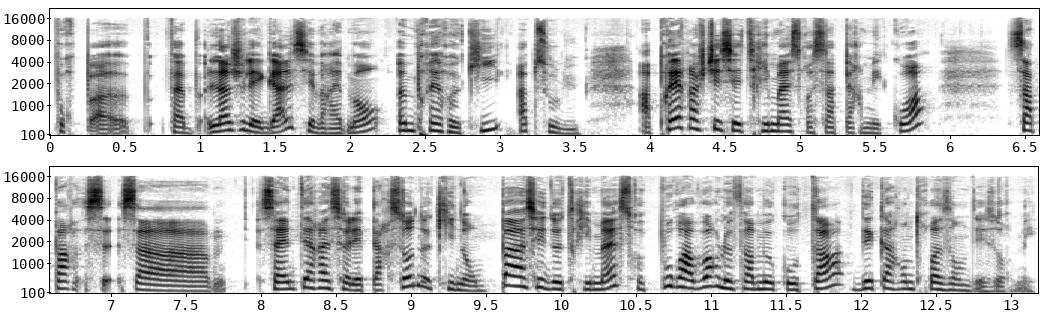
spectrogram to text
pour l'âge légal, c'est vraiment un prérequis absolu. Après, racheter ces trimestres, ça permet quoi? Ça, ça, ça, intéresse les personnes qui n'ont pas assez de trimestres pour avoir le fameux quota des 43 ans désormais.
